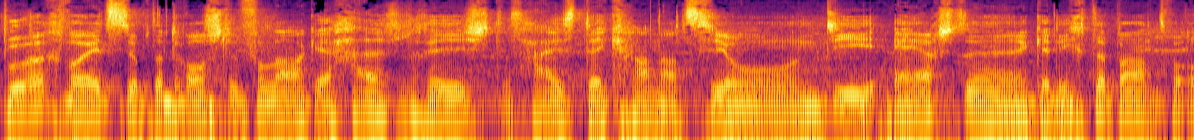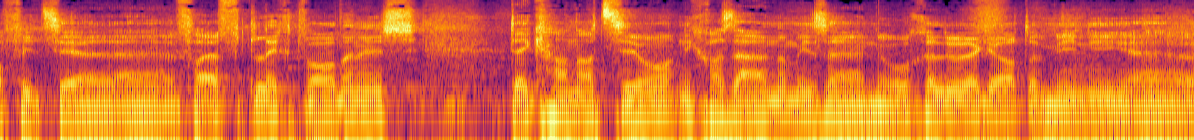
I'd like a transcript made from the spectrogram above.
Buch, das jetzt auf der Drostel Verlag erhältlich ist, das heißt Dekarnation. Die erste Gedichteband, die offiziell äh, veröffentlicht worden ist. Dekarnation. Ich kann es auch noch nachschauen, oder meine äh,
